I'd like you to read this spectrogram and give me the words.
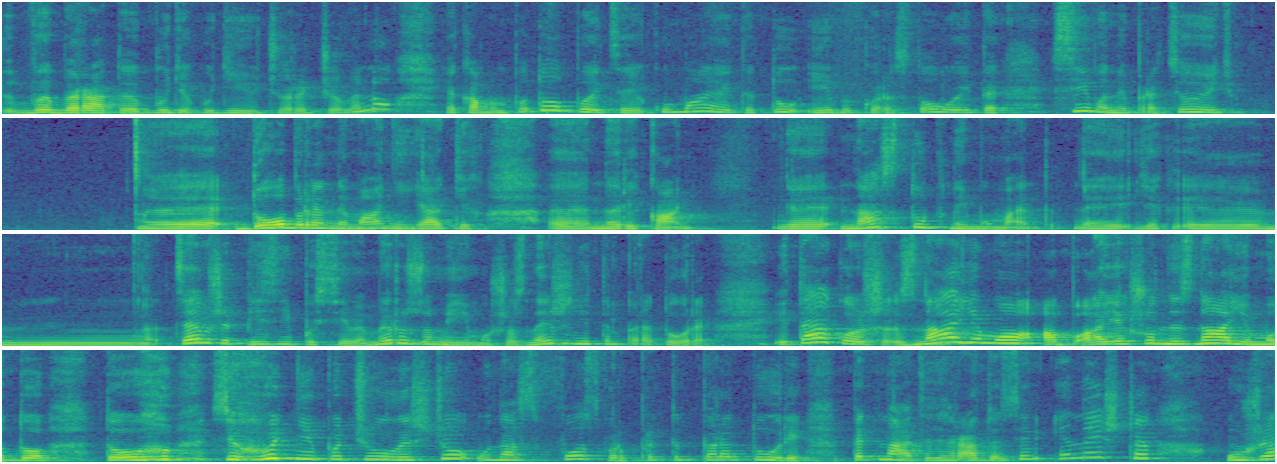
вибирати будь-яку діючу речовину, яка вам подобається, яку маєте, ту і використовуєте. Всі вони працюють. Е, добре, нема ніяких е, нарікань. Е, Наступний момент це вже пізні посіви. Ми розуміємо, що знижені температури. І також знаємо, а, якщо не знаємо, то, то сьогодні почули, що у нас фосфор при температурі 15 градусів і нижче уже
